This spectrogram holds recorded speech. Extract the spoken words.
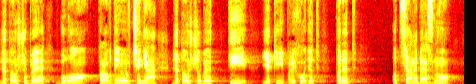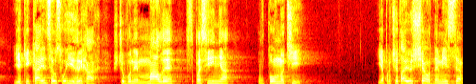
для того, щоб було правдиве вчення, для того, щоб ті, які приходять перед Отця Небесного, які каються у своїх гріхах, щоб вони мали спасіння в повноті. Я прочитаю ще одне місце.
